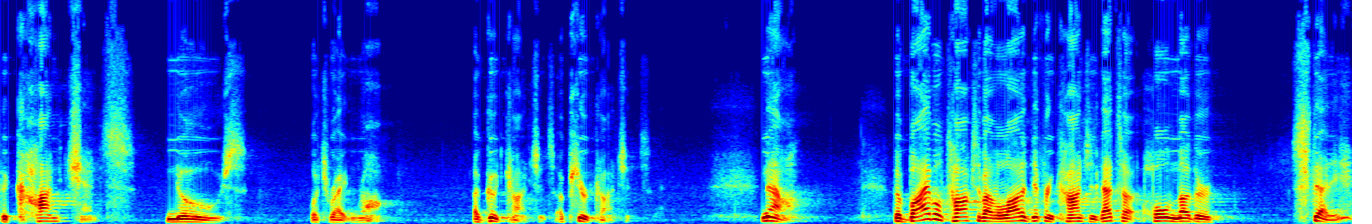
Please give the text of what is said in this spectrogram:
the conscience knows what's right and wrong. A good conscience, a pure conscience. Now, the Bible talks about a lot of different consciences. That's a whole nother study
